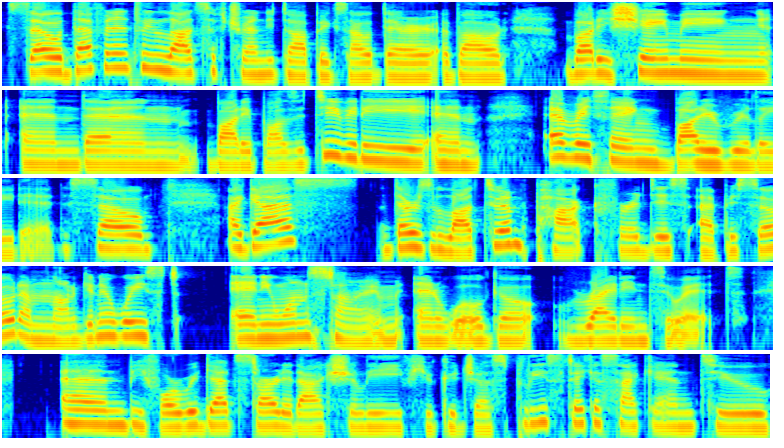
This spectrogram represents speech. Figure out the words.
so definitely lots of trendy topics out there about body shaming and then body positivity and everything body related. So I guess there's a lot to unpack for this episode. I'm not to waste anyone's time and we'll go right into it. And before we get started, actually, if you could just please take a second to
